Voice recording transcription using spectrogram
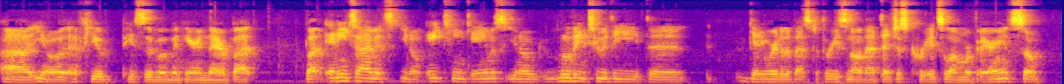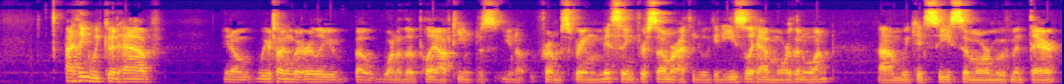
Uh, you know, a few pieces of movement here and there, but but anytime it's you know 18 games, you know, moving to the the getting rid of the best of threes and all that, that just creates a lot more variance. So I think we could have, you know, we were talking about earlier about one of the playoff teams, you know, from spring missing for summer. I think we could easily have more than one. Um, we could see some more movement there,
